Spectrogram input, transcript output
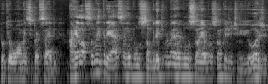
porque o homem se percebe. A relação entre essa revolução, grande primeira revolução e a revolução que a gente vive hoje,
